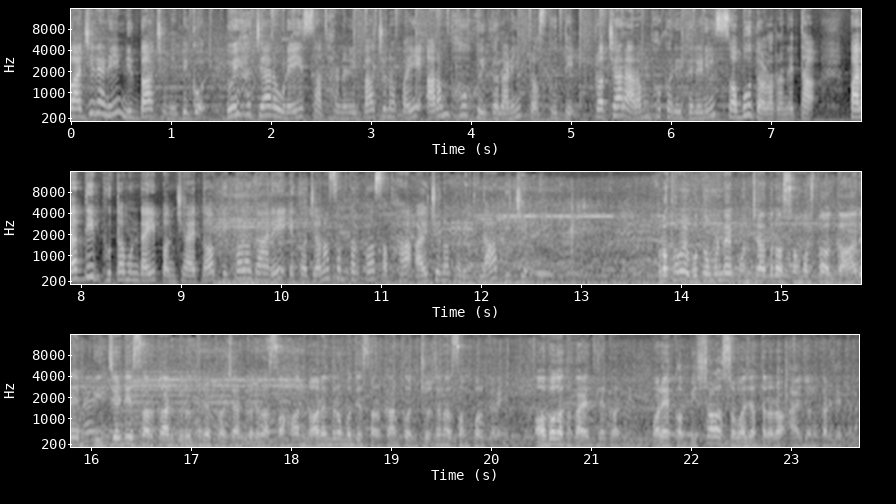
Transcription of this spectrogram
ବାଜିଲାଣି ନିର୍ବାଚନୀ ବିଗୁଲ। ଦୁଇ ହଜାର ଉଣେଇଶ ସାଧାରଣ ନିର୍ବାଚନ ପାଇଁ ଆରମ୍ଭ ହୋଇଗଲାଣି ପ୍ରସ୍ତୁତି। ପ୍ରଚାର ଆରମ୍ଭ କରିଦେଲେଣି ସବୁ ଦଳର ନେତା। ପାରାଦୀପ ଭୂତମୁଣ୍ଡାଇ ପଞ୍ଚାୟତ ପିପଳ ଗାଁରେ ଏକ ଜନସମ୍ପର୍କ ସଭା ଆୟୋଜନ କରିଥିଲା ବିଜେପି। ପ୍ରଥମେ ଭୂତମୁଣ୍ଡାଇ ପଞ୍ଚାୟତର ସମସ୍ତ ଗାଁରେ ବିଜେଡି ସରକାର ବିରୁଦ୍ଧରେ ପ୍ରଚାର କରିବା ସହ ନରେନ୍ଦ୍ର ମୋଦି ସରକାରଙ୍କ ଯୋଜନା ସମ୍ପର୍କରେ ଅବଗତ କରାଇଥିଲେ କର୍ମୀ। ପରେ ଏକ ବିଶାଳ ଶୋଭାଯାତ୍ରାର ଆୟୋଜନ କରାଯାଇଥିଲା।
